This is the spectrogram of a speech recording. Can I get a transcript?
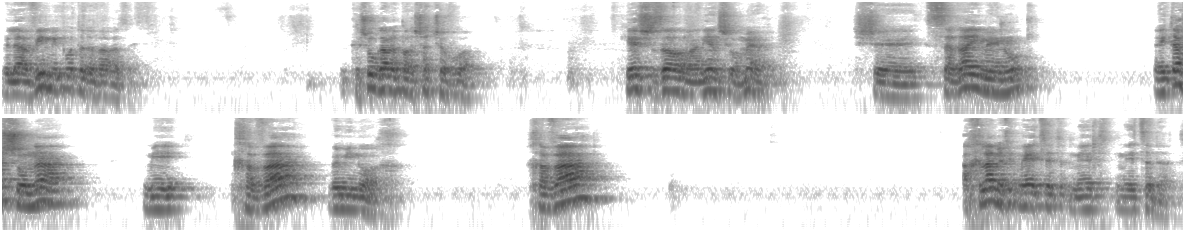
ולהבין מפה את הדבר הזה. קשור גם לפרשת שבוע. כי יש זוהר מעניין שאומר ששרה אימנו הייתה שונה מחווה ומנוח. חווה אכלה מעץ הדת.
